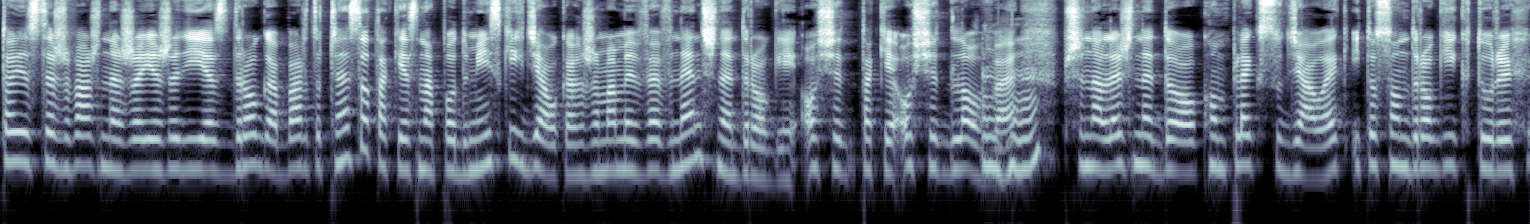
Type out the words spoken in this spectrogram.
to jest też ważne, że jeżeli jest droga, bardzo często tak jest na podmiejskich działkach, że mamy wewnętrzne drogi, osie, takie osiedlowe, mhm. przynależne do kompleksu działek i to są drogi, których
